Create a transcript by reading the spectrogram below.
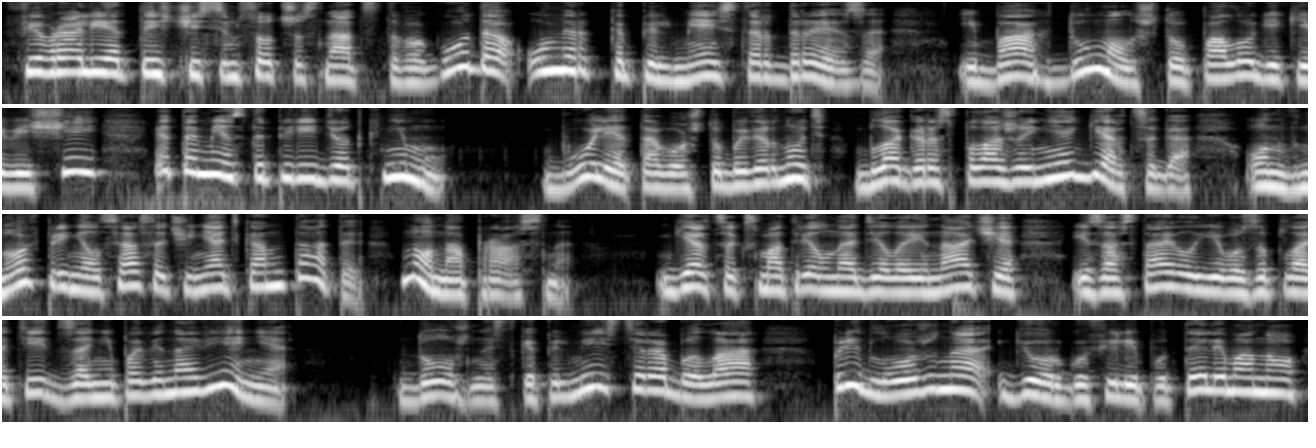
В феврале 1716 года умер капельмейстер Дреза, и Бах думал, что по логике вещей это место перейдет к нему. Более того, чтобы вернуть благорасположение герцога, он вновь принялся сочинять кантаты, но напрасно. Герцог смотрел на дело иначе и заставил его заплатить за неповиновение – Должность капельмейстера была предложена Георгу Филиппу Телеману,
